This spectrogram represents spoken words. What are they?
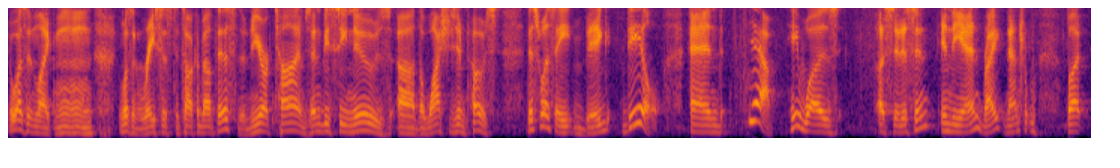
it wasn't like, mm, it wasn't racist to talk about this. The New York Times, NBC News, uh, the Washington Post. This was a big deal. And yeah, he was a citizen in the end, right? Natural. But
